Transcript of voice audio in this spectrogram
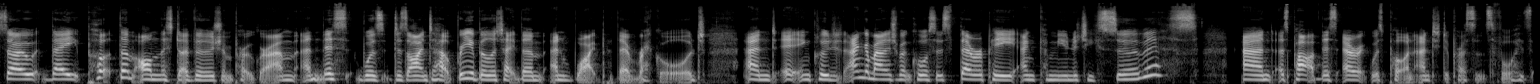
So they put them on this diversion program, and this was designed to help rehabilitate them and wipe their record. And it included anger management courses, therapy, and community service. And as part of this, Eric was put on antidepressants for his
